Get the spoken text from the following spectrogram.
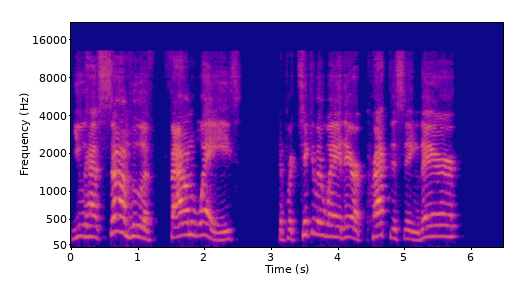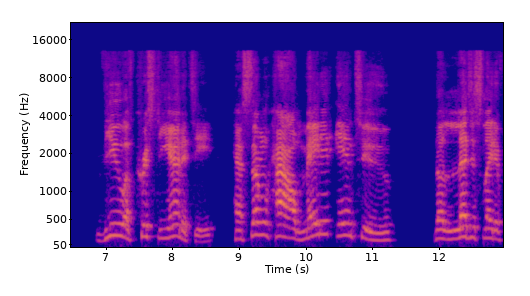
you have some who have found ways, the particular way they are practicing their view of Christianity has somehow made it into the legislative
